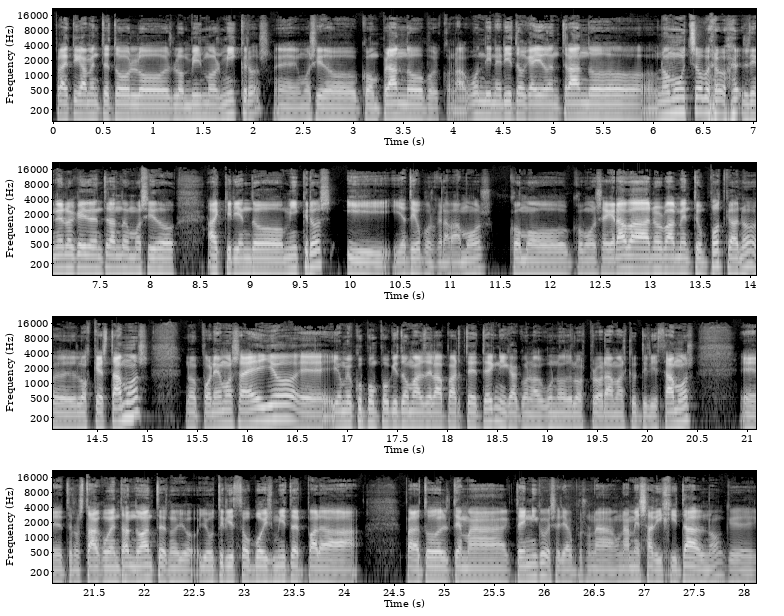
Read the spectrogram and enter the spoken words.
prácticamente todos los, mismos micros. Eh, hemos ido comprando pues, con algún dinerito que ha ido entrando, no mucho, pero el dinero que ha ido entrando hemos ido adquiriendo micros y, ya digo, pues grabamos como, como, se graba normalmente un podcast, ¿no? Eh, los que estamos nos ponemos a ello. Eh, yo me ocupo un poquito más de la parte técnica con algunos de los programas que utilizamos. te lo estaba comentando antes, ¿no? Yo, yo utilizo VoiceMeter para para todo el tema técnico, que sería pues una, mesa digital ¿no? que,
